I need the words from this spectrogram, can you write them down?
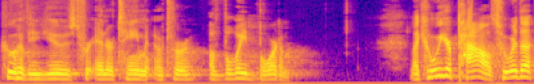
who have you used for entertainment or to avoid boredom? Like, who are your pals? Who are, the,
